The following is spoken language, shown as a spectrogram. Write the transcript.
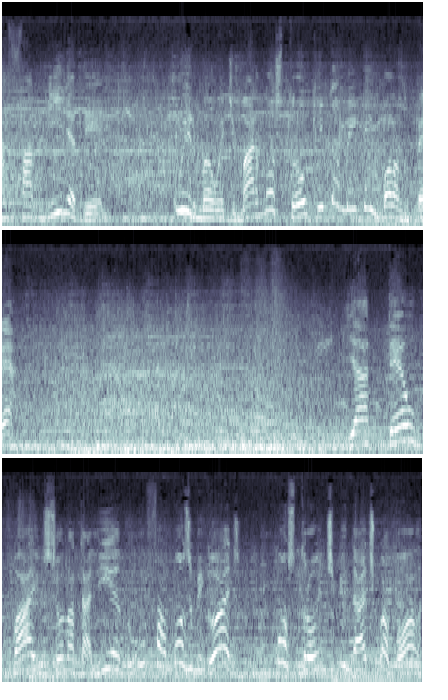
a família dele. O irmão Edmar mostrou que também tem bola no pé. E até o pai, o seu Natalino, o famoso bigode, mostrou intimidade com a bola.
